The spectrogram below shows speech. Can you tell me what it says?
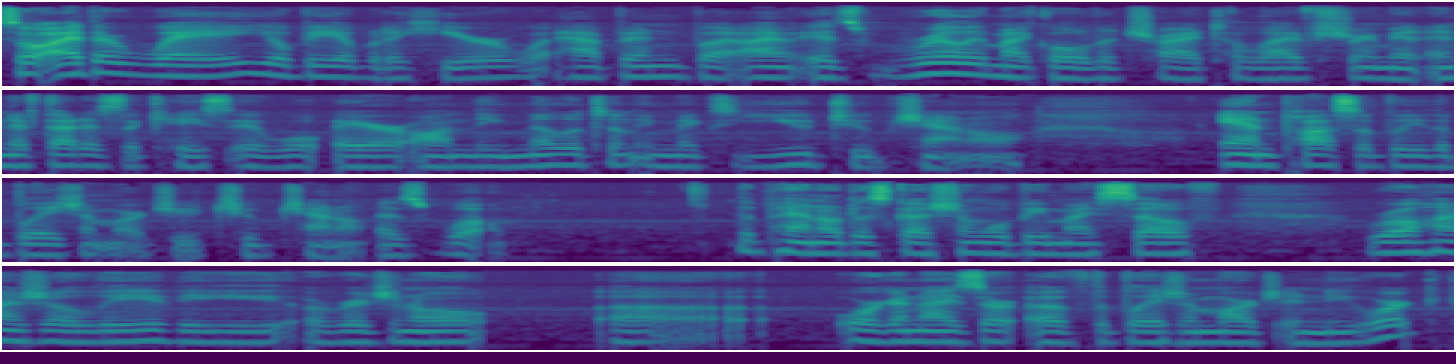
So either way, you'll be able to hear what happened. But I, it's really my goal to try to live stream it, and if that is the case, it will air on the Militantly Mixed YouTube channel and possibly the Blasian March YouTube channel as well. The panel discussion will be myself, Rohan Jolie, the original uh, organizer of the Blasian March in New York,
